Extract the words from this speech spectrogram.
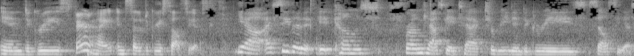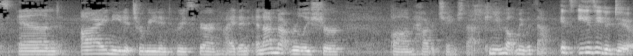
in degrees Fahrenheit instead of degrees Celsius. Yeah, I see that it, it comes from Cascade TEK to read in degrees Celsius, and I need it to read in degrees Fahrenheit, and, and I'm not really sure um, how to change that. Can you help me with that? It's easy to do.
